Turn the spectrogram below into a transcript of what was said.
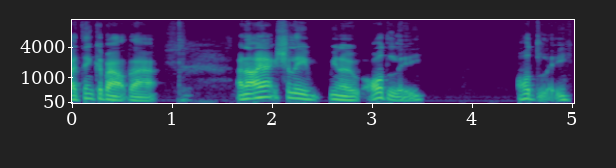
I think about that. And i actually you know oddly oddly,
